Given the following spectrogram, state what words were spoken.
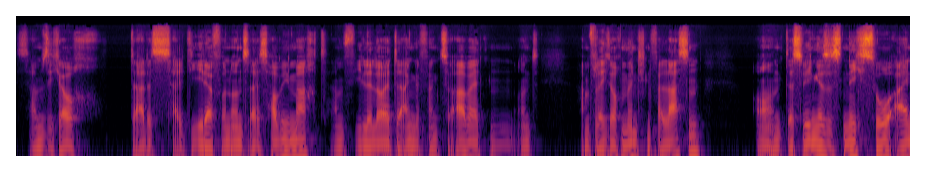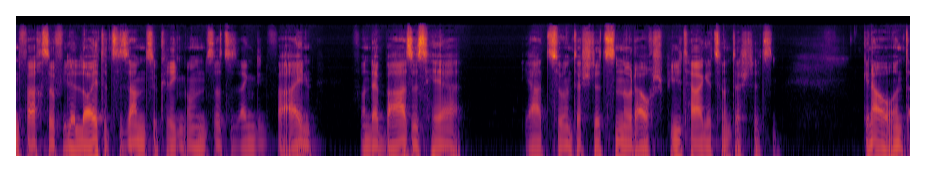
es haben sich auch, da das halt jeder von uns als Hobby macht, haben viele Leute angefangen zu arbeiten und haben vielleicht auch München verlassen. Und deswegen ist es nicht so einfach, so viele Leute zusammenzukriegen, um sozusagen den Verein von der Basis her ja, zu unterstützen oder auch Spieltage zu unterstützen. Genau, und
